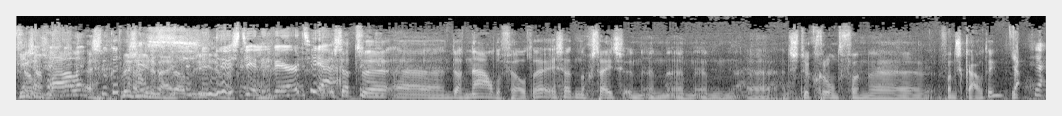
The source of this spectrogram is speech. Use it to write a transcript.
hier zijn palen. Zoek het Plezier ermee. Nu is het jullie beurt. Ja. Is dat, eh, eh, dat Naaldenveld, hè? is dat nog steeds een, een, een, een, eh, een stuk grond van, eh, van de scouting? Ja, Ja.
